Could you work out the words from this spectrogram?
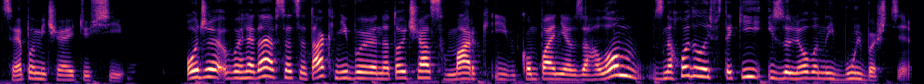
Це помічають усі. Отже, виглядає все це так, ніби на той час Марк і компанія взагалом знаходились в такій ізольованій бульбашці,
